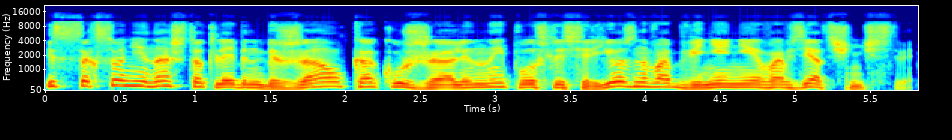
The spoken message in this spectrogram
Из Саксонии наш тот Лебен бежал, как ужаленный после серьезного обвинения во взяточничестве.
